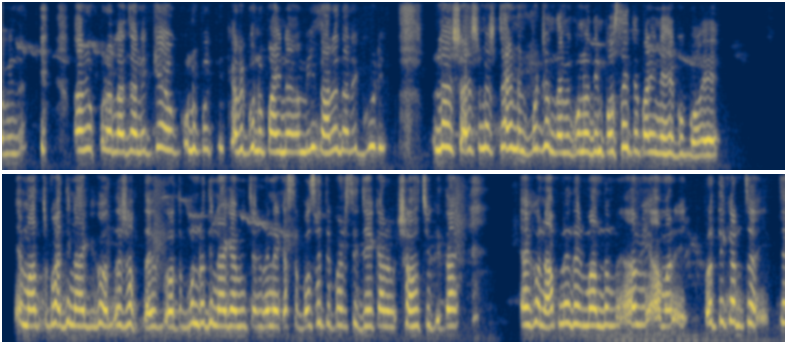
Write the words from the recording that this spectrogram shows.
আমি জানি। আর উপরালা জানে, কেউ কোনো প্রতিকার, কোনো পাই না। আমি দাঁড়ে দাঁড়ে ঘুরি। শেষ মাস টাইমের পর্যন্ত আমি কোনোদিন পৌঁছাইতে পারি না হেগু বয়ে। এ মাত্র কয়েকদিন আগে, গত সপ্তাহে, গত পনেরো দিন আগে আমি চেয়ারম্যানের কাছে পৌঁছাইতে পারছি যে কারও সহযোগিতায়। এখন আপনাদের মাধ্যমে আমি আমার এই প্রতিকার চাই, যে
